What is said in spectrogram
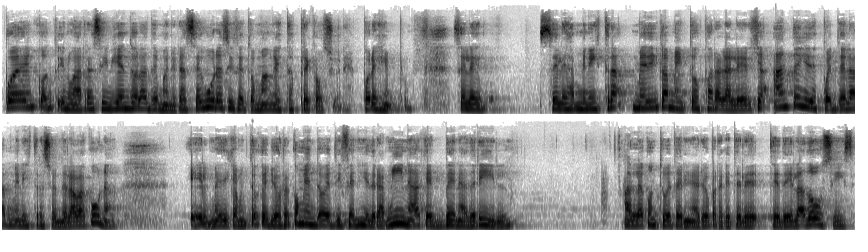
pueden continuar recibiéndolas de manera segura si se toman estas precauciones. Por ejemplo, se les, se les administra medicamentos para la alergia antes y después de la administración de la vacuna. El medicamento que yo recomiendo es difenhidramina, que es Benadryl. Habla con tu veterinario para que te, te dé la dosis,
